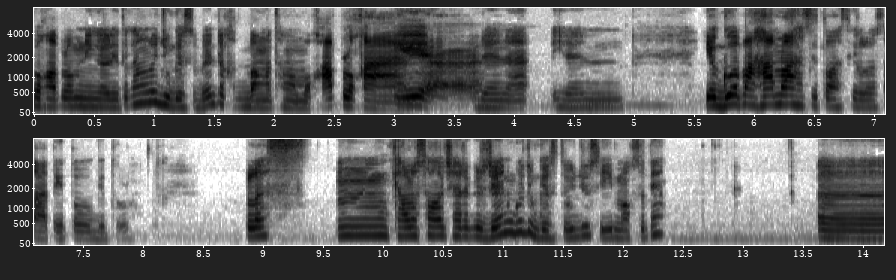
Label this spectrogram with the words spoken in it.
bokap lo meninggal itu kan lo juga sebenarnya deket banget sama bokap lo kan. iya dan dan ya gue paham lah situasi lo saat itu gitu loh. plus hmm, kalau soal cari kerjaan gue juga setuju sih maksudnya eh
